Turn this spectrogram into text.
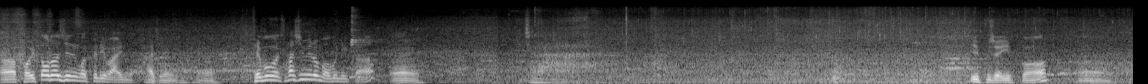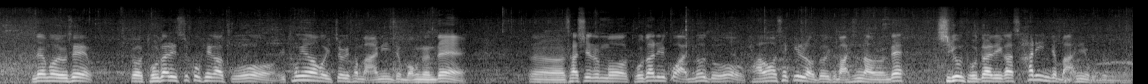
어, 거의 떨어지는 것들이 많이 가죠. 예. 대부분 사시미로 먹으니까. 예. 자. 이쁘죠, 이뻐. 어. 근데 뭐 요새 그 도다리 쑥국 해갖고 통영하고 이쪽에서 많이 좀 먹는데 어, 사실은 뭐 도다리를 꼭 안 넣어도 광어 새끼를 넣어도 이렇게 맛이 나오는데 지금 도다리가 살이 이제 많이 오르는 거죠.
